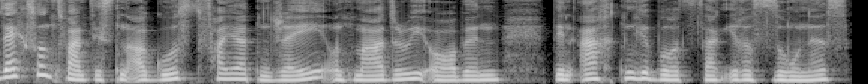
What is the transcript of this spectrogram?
26. August feierten Jay und Marjorie Orban den achten Geburtstag ihres Sohnes,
